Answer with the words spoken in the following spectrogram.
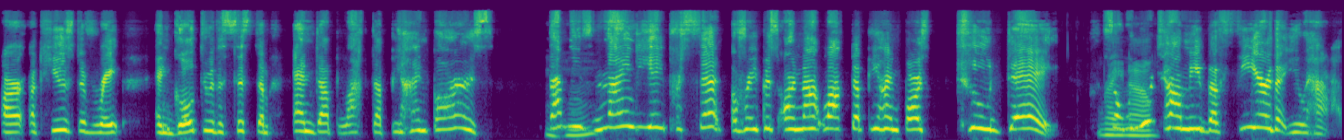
are accused of rape and go through the system end up locked up behind bars. That Mhm. means 98% of rapists are not locked up behind bars today. right so when now. you tell me the fear that you have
